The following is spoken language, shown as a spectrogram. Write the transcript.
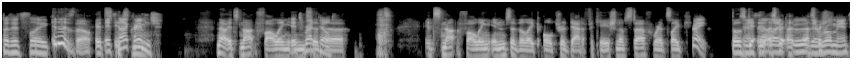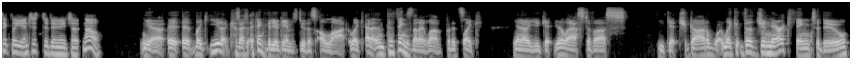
but it's like It is though. It's it's, not cringe. No, it's not falling It's into the. It's not falling into the like ultra datification of stuff where it's like Right. those get like, uh, ooh, they're romantically interested in each other. No. Yeah it, it like you know because I, I think video games do this a lot like and, and the things that i love but it's like you know you get your last of us you get your god of war like the generic thing to do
